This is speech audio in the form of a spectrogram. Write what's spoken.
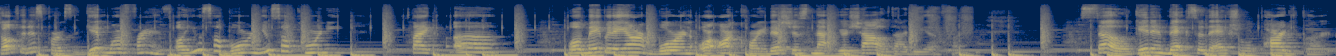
talk to this person, get more friends? Oh, you so boring, you so corny. It's like, uh, well, maybe they aren't boring or aren't corny. That's just not your child's idea. So, getting back to the actual party part,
